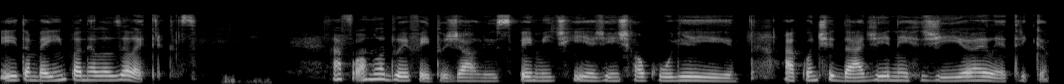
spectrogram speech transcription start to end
e também em panelas elétricas. A fórmula do efeito Joule permite que a gente calcule a quantidade de energia elétrica,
